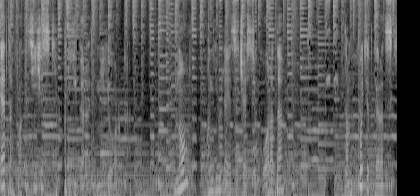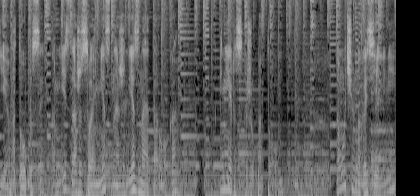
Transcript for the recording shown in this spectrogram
Это фактически пригород Нью-Йорка. Но он является частью города, там ходят городские автобусы, там есть даже своя местная железная дорога. О ней расскажу потом. Очень много зелени.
